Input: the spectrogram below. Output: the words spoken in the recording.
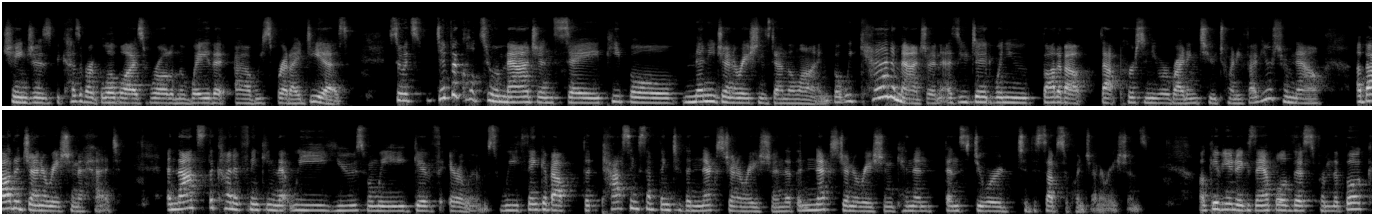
changes, because of our globalized world and the way that uh, we spread ideas. So it's difficult to imagine, say, people many generations down the line, but we can imagine, as you did when you thought about that person you were writing to 25 years from now, about a generation ahead. And that's the kind of thinking that we use when we give heirlooms. We think about the passing something to the next generation that the next generation can then, then steward to the subsequent generations. I'll give you an example of this from the book.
